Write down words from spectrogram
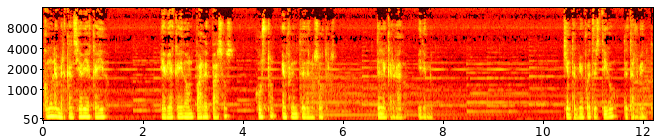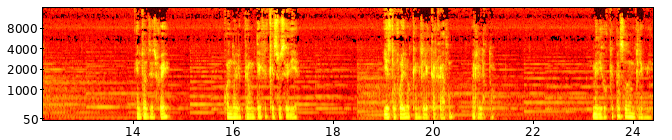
cómo la mercancía había caído, y había caído a un par de pasos justo enfrente de nosotros, del encargado y de mí, quien también fue testigo de tal evento. Entonces fue cuando le pregunté qué sucedía. Y esto fue lo que el encargado me relató. Me dijo, ¿qué pasó, don Clement?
